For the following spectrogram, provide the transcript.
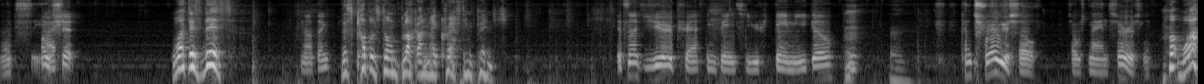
Let's see. Oh I- shit. What is this? Nothing. This cobblestone block on my crafting bench. It's not your crafting bench, you damn ego. Control yourself, Toast Man. Seriously. what?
